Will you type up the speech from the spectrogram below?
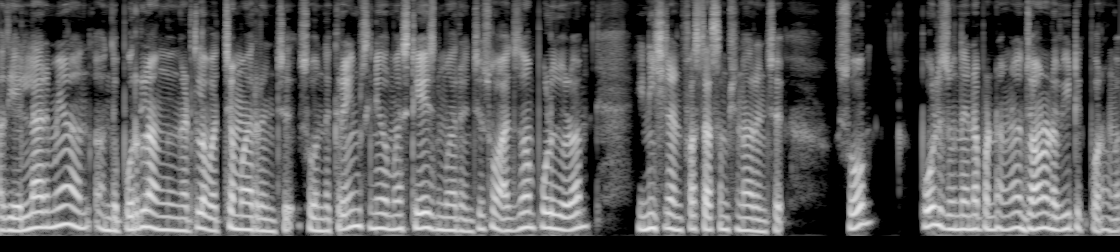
அது எல்லாருமே அந் அந்த பொருளை அங்கங்க இடத்துல வச்ச மாதிரி இருந்துச்சு. ஸோ அந்த க்ரைம் சீனே ஒரு மாதிரி ஸ்டேஜ் மாதிரி இருந்துச்சு. ஸோ அதுதான் போலீஸோட இனிஷியல் அண்ட் ஃபஸ்ட் அசம்ஷனாக இருந்துச்சு. ஸோ போலீஸ் வந்து என்ன பண்ணுறாங்கன்னா ஜானோட வீட்டுக்கு போகிறாங்க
